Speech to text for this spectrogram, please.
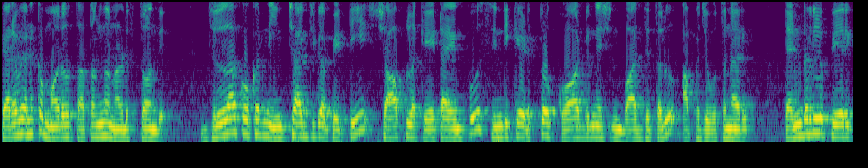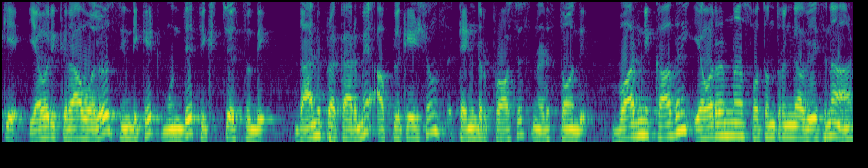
తెర వెనుక మరో తతంగం నడుస్తోంది. జిల్లాకు ఒకరిని ఇన్ఛార్జిగా పెట్టి షాపుల కేటాయింపు సిండికేట్తో కోఆర్డినేషన్ బాధ్యతలు అప్పచెబుతున్నారు టెండర్లు పేరుకే ఎవరికి రావాలో సిండికేట్ ముందే ఫిక్స్ చేస్తుంది. దాని ప్రకారమే అప్లికేషన్స్ టెండర్ ప్రాసెస్ నడుస్తోంది. వారిని కాదని ఎవరన్నా స్వతంత్రంగా వేసినా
